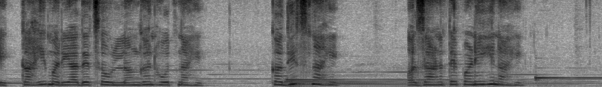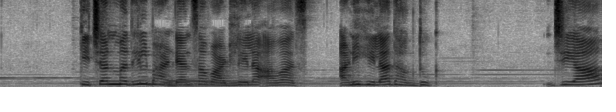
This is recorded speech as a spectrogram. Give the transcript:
एकाही मर्यादेचं उल्लंघन होत नाही. कधीच नाही. अजाणतेपणीही नाही. किचनमधील भांड्यांचा वाढलेला आवाज आणि हिला धाकधूक. जिया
